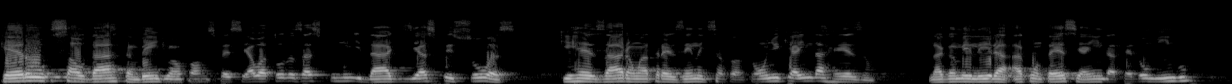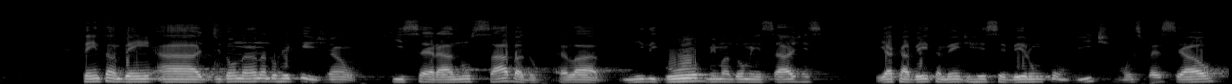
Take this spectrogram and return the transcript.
Quero saudar também de uma forma especial a todas as comunidades e as pessoas que rezaram a trezena de Santo Antônio e que ainda rezam. Na Gameleira acontece ainda até domingo. Tem também a de Dona Ana do Requeijão, que será no sábado. Ela me ligou, me mandou mensagens e acabei também de receber um convite muito especial.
